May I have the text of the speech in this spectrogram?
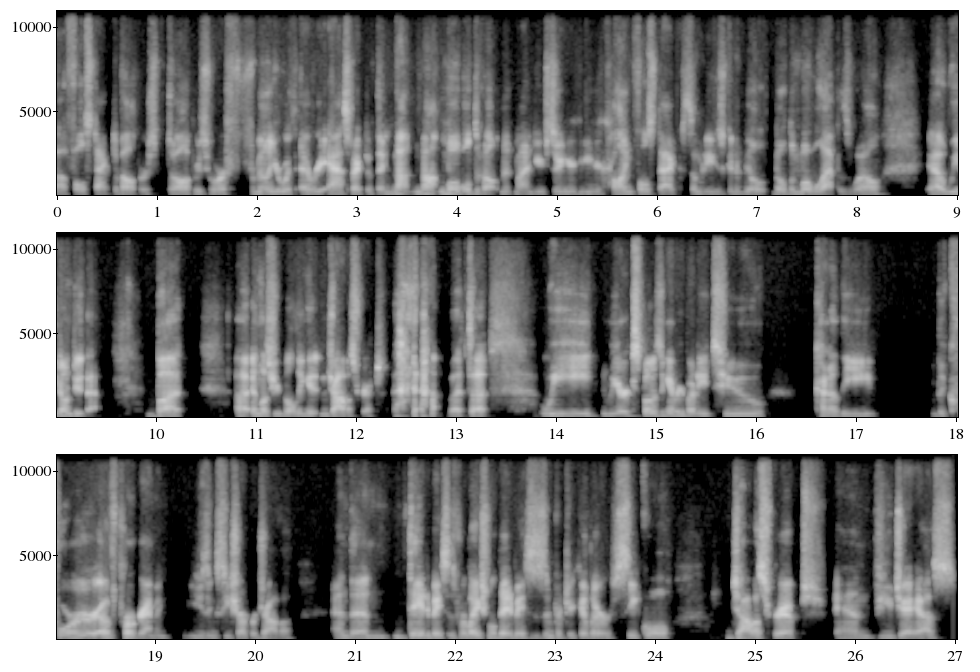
uh, full stack developers, developers who are familiar with every aspect of things. Not not mobile development, mind you. So you're you're calling full stack somebody who's going to build build a mobile app as well. Uh, we don't do that, but uh, unless you're building it in JavaScript. but uh, we we are exposing everybody to kind of the the core of programming using C sharp or Java, and then databases, relational databases in particular, SQL, JavaScript, and Vue.js,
